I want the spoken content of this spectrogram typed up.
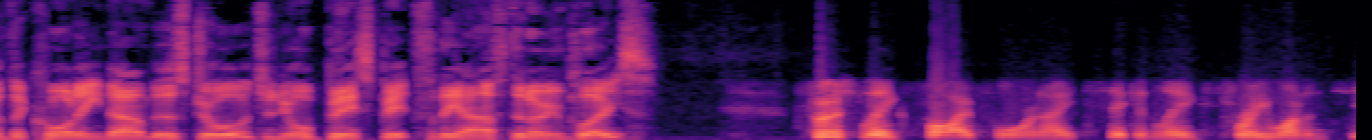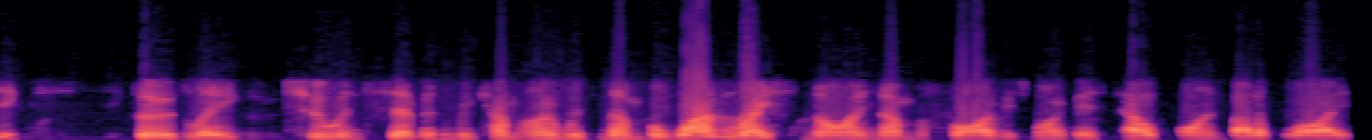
of the quaddy numbers, George, and your best bet for the afternoon, please. First leg, 5, 4 and 8. Second leg, 3, 1 and 6. Third leg, 2 and 7. We come home with number 1. Race 9, number 5 is my best Alpine Butterfly.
